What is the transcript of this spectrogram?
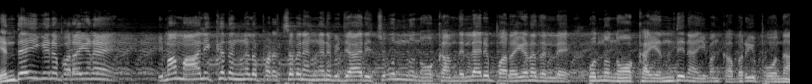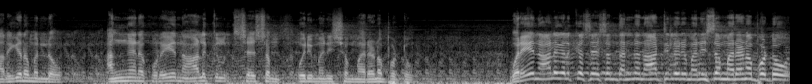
എന്തേ ഇങ്ങനെ പറയണേ? ഇമാം മാലിക് തങ്ങൾ പഠിച്ചവൻ അങ്ങനെ വിചാരിച്ചു ഒന്ന് നോക്കാം എല്ലാവരും പറയണതല്ലേ? ഒന്ന് നോക്കാം എന്തിനാ ഇവൻ കബറിൽ പോകുന്ന? അറിയണമല്ലോ. അങ്ങനെ കുറേ നാളുകൾക്ക് ശേഷം ഒരു മനുഷ്യൻ മരണപ്പെട്ടു. ഒരേ നാളുകൾക്ക് ശേഷം തന്റെ നാട്ടിലൊരു മനുഷ്യൻ മരണപ്പെട്ടു.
